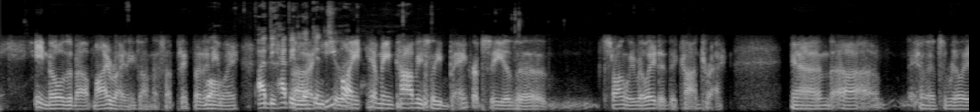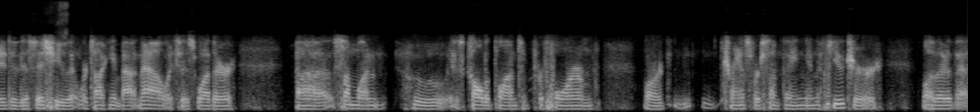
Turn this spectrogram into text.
he knows about my writings on the subject, but well, anyway, I'd be happy to look uh, into he it. Might, I mean, obviously, bankruptcy is a strongly related to contract, and uh, and it's related to this issue that we're talking about now, which is whether uh, someone who is called upon to perform or transfer something in the future, whether that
